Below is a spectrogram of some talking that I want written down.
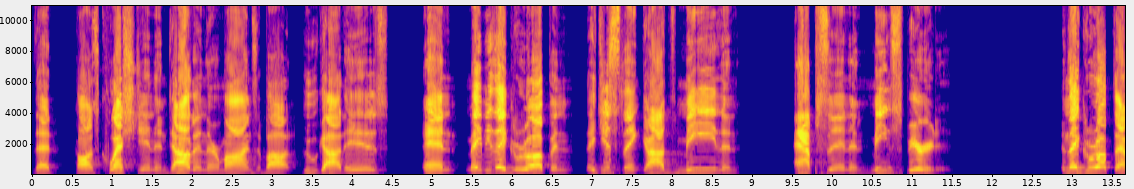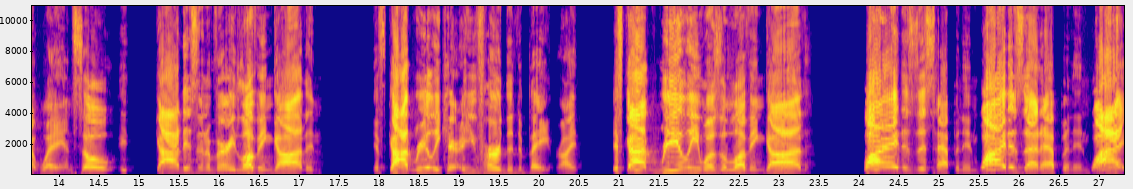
that cause question and doubt in their minds about who God is. And maybe they grew up and they just think God's mean and absent and mean spirited. And they grew up that way. And so it, God isn't a very loving God. And if God really cares, you've heard the debate, right? If God really was a loving God, why does this happen? And why does that happen? And why,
